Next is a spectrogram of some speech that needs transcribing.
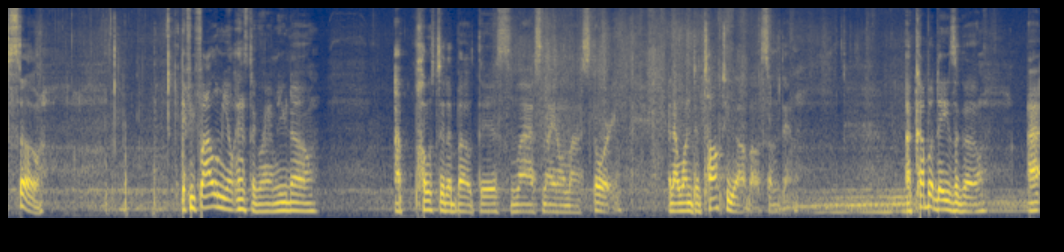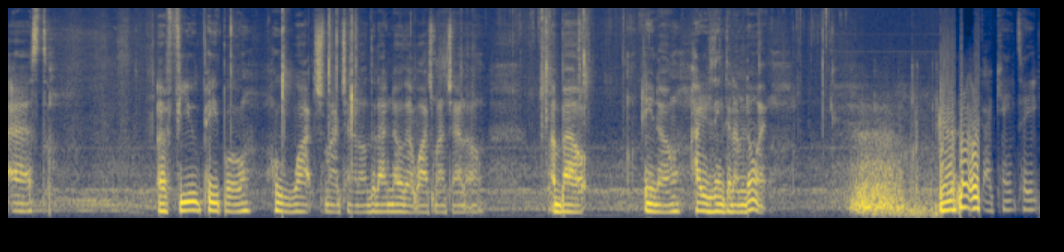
So, if you follow me on Instagram, you know I posted about this last night on my story. And I wanted to talk to y'all about something. A couple days ago, I asked a few people who watch my channel, that I know that watch my channel, about, you know, how do you think that I'm doing? I can't take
